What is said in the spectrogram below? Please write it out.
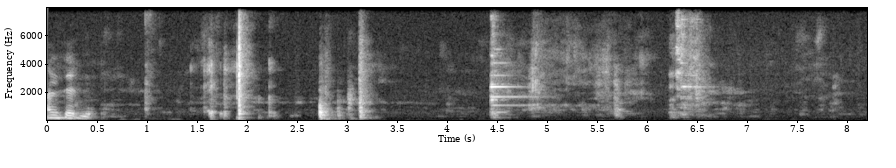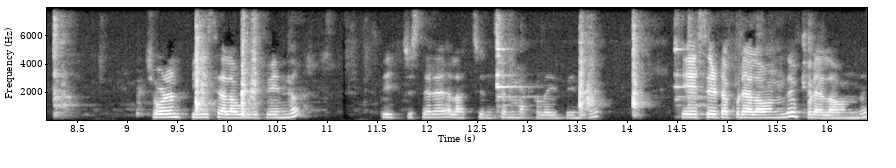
అంతే చూడండి పీస్ ఎలా ఉడికిపోయిందో. పీస్ చూసారా? ఎలా చిన్న చిన్న ముక్కలు అయిపోయిందో వేసేటప్పుడు ఎలా ఉంది ఇప్పుడు ఎలా ఉంది?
